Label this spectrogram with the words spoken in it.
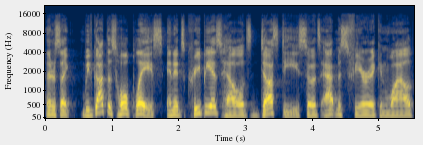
they're just like, we've got this whole place and it's creepy as hell. It's dusty, so it's atmospheric and wild.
